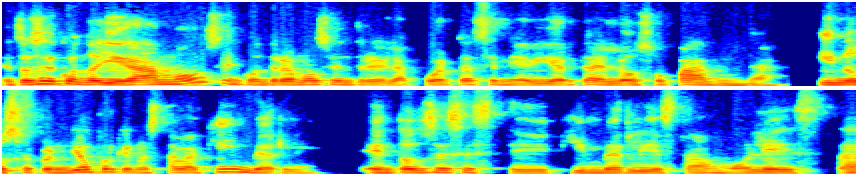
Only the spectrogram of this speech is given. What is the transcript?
Entonces, cuando llegamos, encontramos entre la puerta semiabierta el oso panda y nos sorprendió porque no estaba Kimberly. Entonces, este, Kimberly estaba molesta.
